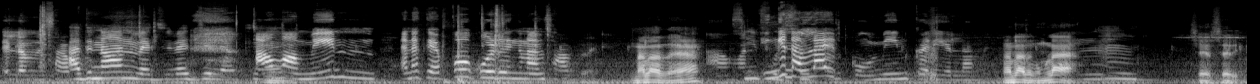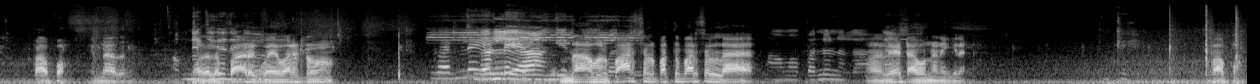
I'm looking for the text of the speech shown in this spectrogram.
எல்லாமே சாப்பிடு அது நான் வெஜ் வெஜ் இல்ல ஆமா மீன் எனக்கு எப்போ கொடுங்க நான் சாப்பிடுவேன். நல்லா இருக்கு இங்க நல்லா இருக்கும் மீன் கறி எல்லாமே. நல்லா இருக்கும்ல? சரி சரி. பார்ப்போம். என்ன அது முதல்ல பாருக்கு போய் வரட்டும். வரலையா. அங்க இந்த அவர் பார்சல் பத்து பார்சல்ல லேட் ஆகும்னு நினைக்கிறேன். பார்ப்போம்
